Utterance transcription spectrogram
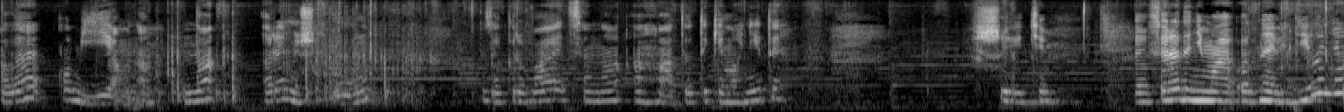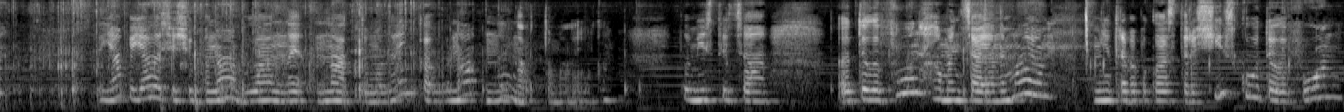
але об'ємна. На ремішку закривається на. Ага, тут такі магніти вшиті. Е, Всередині має одне відділення. Я боялася, щоб вона була не надто маленька, вона не надто маленька. Поміститься е, телефон, гаманця я не маю. Мені треба покласти розчіску, телефон,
